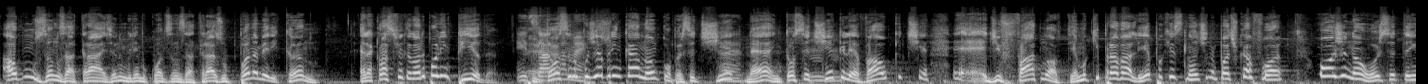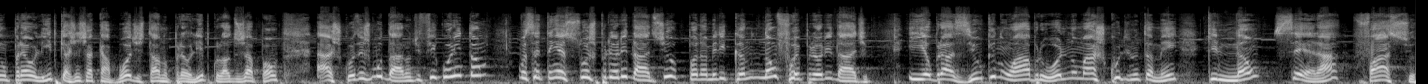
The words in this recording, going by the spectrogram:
Alguns anos atrás, eu não me lembro quantos anos atrás, o Pan-Americano era classificatório para a Olimpíada. Então você não Exatamente. podia brincar não, companheiro. Você tinha, É. né? Então você tinha que levar o que tinha. É, de fato, não, temos que ir pra valer, porque senão a gente não pode ficar fora. Hoje não, hoje você tem um pré-olímpico, a gente acabou de estar no pré-olímpico lá do Japão, as coisas mudaram de figura, então você tem as suas prioridades. E o Pan-Americano não foi prioridade. E o Brasil que não abre o olho no masculino também, que não será fácil.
